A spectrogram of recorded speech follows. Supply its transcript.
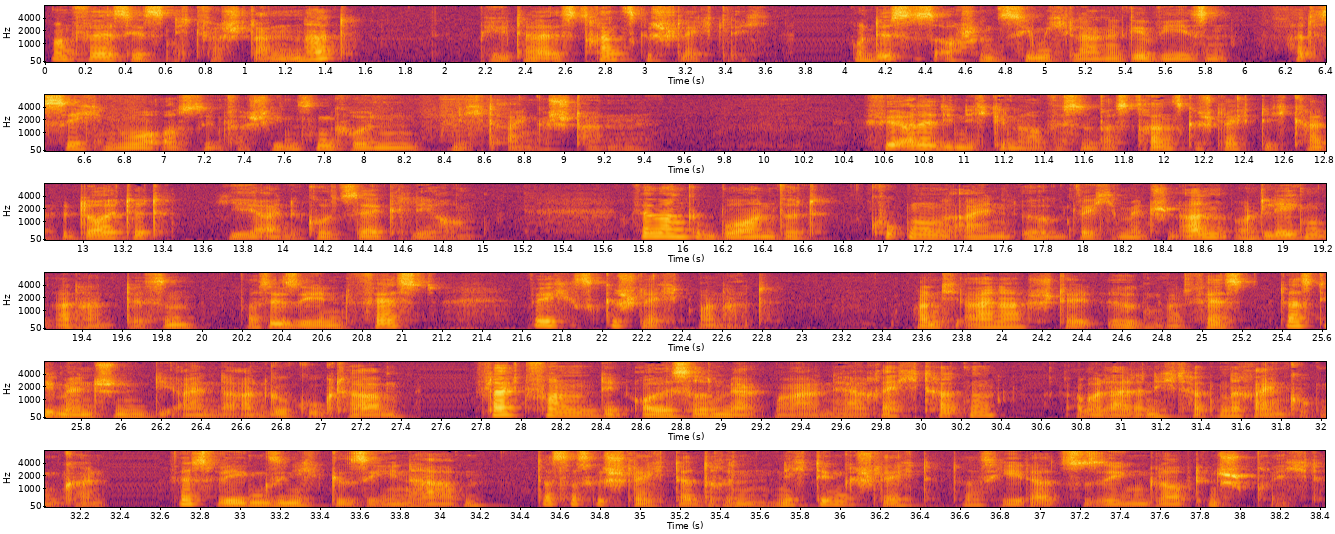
Und wer es jetzt nicht verstanden hat, Peter ist transgeschlechtlich und ist es auch schon ziemlich lange gewesen, hat es sich nur aus den verschiedensten Gründen nicht eingestanden. Für alle, die nicht genau wissen, was Transgeschlechtlichkeit bedeutet, hier eine kurze Erklärung. Wenn man geboren wird, gucken einen irgendwelche Menschen an und legen anhand dessen, was sie sehen, fest, welches Geschlecht man hat. Manch einer stellt irgendwann fest, dass die Menschen, die einen da angeguckt haben, vielleicht von den äußeren Merkmalen her recht hatten, aber leider nicht hatten reingucken können, weswegen sie nicht gesehen haben, dass das Geschlecht da drin nicht dem Geschlecht, das jeder zu sehen glaubt, entspricht.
